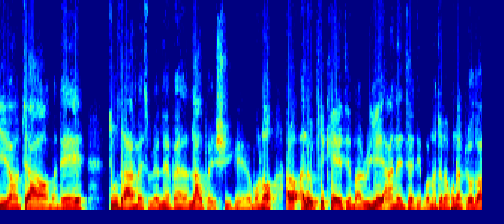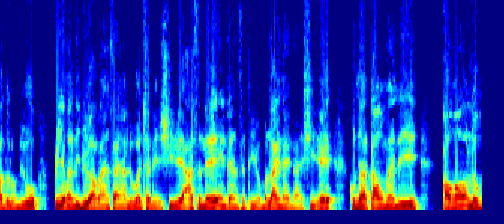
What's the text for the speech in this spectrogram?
ရေတောင်ကြအောင်မတည်းစူးစမ်းရမယ်ဆိုတဲ့ level လောက်ပဲရှိခဲ့တယ်ပေါ့နော်အဲ့တော့အဲ့လိုဖြစ်ခဲ့ခြင်းမှာ real အားနည်းချက်တွေပေါ့နော်ကျွန်တော်ခုနပြောသွားသလိုမျိုး real မှာနီးပြပိုင်းဆိုင်ရာလိုအပ်ချက်တွေရှိတယ် arsenal ရဲ့ intensity ကိုမလိုက်နိုင်တာရှိတယ်ခုနတောင်မန်တွေ ကောင်းကောင်းအလုံး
